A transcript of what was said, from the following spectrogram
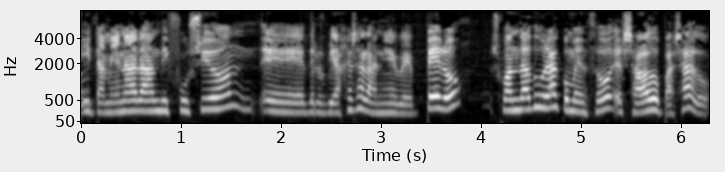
y también harán difusión eh, de los viajes a la nieve, pero su andadura comenzó el sábado pasado.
